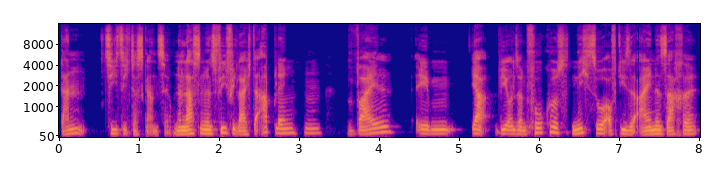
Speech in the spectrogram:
dann zieht sich das Ganze. Und dann lassen wir uns viel, viel leichter ablenken, weil eben, ja, wir unseren Fokus nicht so auf diese eine Sache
